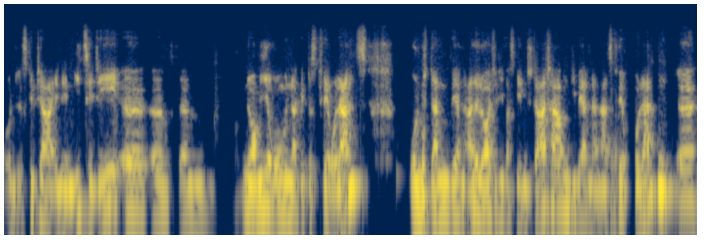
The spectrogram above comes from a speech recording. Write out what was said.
und es gibt ja in den ICD-Normierungen, ähm, da gibt es Querulanz und dann werden alle Leute, die was gegen Staat haben, die werden dann als Querulanten äh,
